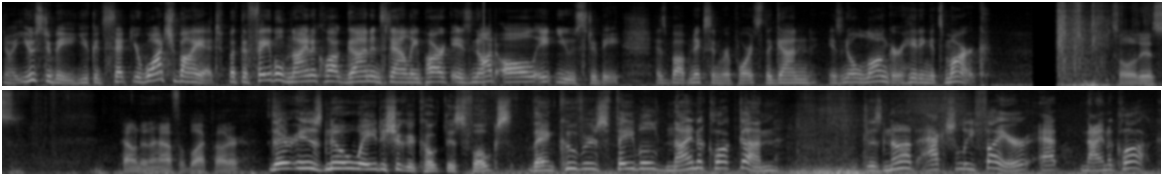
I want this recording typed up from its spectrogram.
Now, it used to be you could set your watch by it, but the fabled 9 o'clock gun in Stanley Park is not all it used to be. As Bob Nixon reports, the gun is no longer hitting its mark. That's all it is. Pound and a half of black powder. There is no way to sugarcoat this, folks. Vancouver's fabled 9 o'clock gun does not actually fire at 9 o'clock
